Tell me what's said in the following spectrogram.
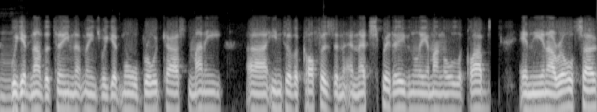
Mm. We get another team. That means we get more broadcast money uh, into the coffers, and, and that's spread evenly among all the clubs and the NRL. So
